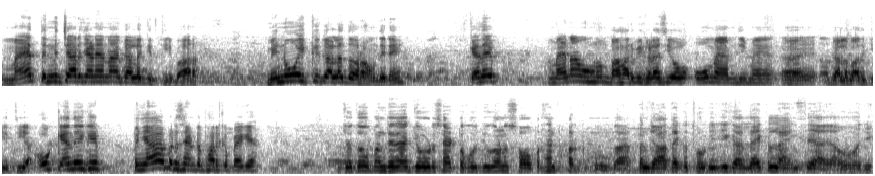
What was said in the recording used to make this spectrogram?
ਮੈਂ ਤਿੰਨ ਚਾਰ ਜਣਿਆਂ ਨਾਲ ਗੱਲ ਕੀਤੀ ਬਾਹਰ। ਮੈਨੂੰ ਉਹ ਇੱਕ ਗੱਲ ਦੁਹਰਾਉਂਦੇ ਨੇ। ਕਹਿੰਦੇ ਮੈਂ ਨਾ ਹੁਣ ਬਾਹਰ ਵੀ ਖੜਾ ਸੀ ਉਹ ਉਹ ਮੈਮ ਦੀ ਮੈਂ ਅਹ, ਗੱਲਬਾਤ ਕੀਤੀ ਆ। ਉਹ ਕਹਿੰਦੇ ਕਿ 50% ਫ਼ਰਕ ਪੈ ਗਿਆ। ਜਦੋਂ ਬੰਦੇ ਦਾ ਜੋੜ ਸੈੱਟ ਹੋ ਜਾਊਗਾ ਉਹਨੂੰ 100% ਫ਼ਰਕ ਪਊਗਾ। 50 ਤਾਂ ਇੱਕ ਥੋੜੀ ਜੀ ਗੱਲ ਹੈ ਇੱਕ ਲਾਈਨ ਤੇ ਆਇਆ ਉਹ ਹਜੇ।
